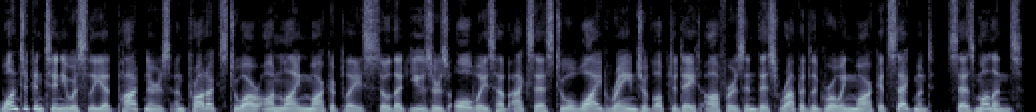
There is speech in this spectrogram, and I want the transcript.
Want to continuously add partners and products to our online marketplace so that users always have access to a wide range of up to date offers in this rapidly growing market segment, says Mullins.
